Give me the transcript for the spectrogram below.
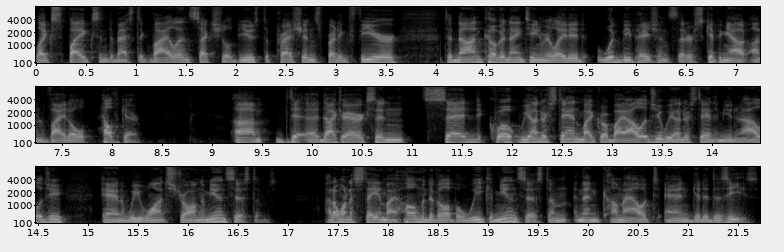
like spikes in domestic violence, sexual abuse, depression, spreading fear to non COVID 19 related would be patients that are skipping out on vital healthcare. Um, D- uh, Dr. Erickson said, quote, we understand microbiology, we understand immunology, and we want strong immune systems. I don't want to stay in my home and develop a weak immune system and then come out and get a disease.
